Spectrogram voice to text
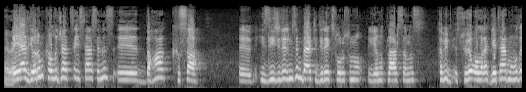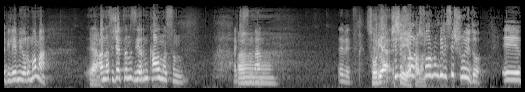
Evet. Eğer yarım kalacaksa isterseniz e, daha kısa e, izleyicilerimizin belki direkt sorusunu yanıtlarsanız tabii süre olarak yeter mi onu da bilemiyorum ama e, Ya. anlatacaklarınız yarım kalmasın açısından. Aa, Evet. soruya Şimdi şey sor- yapalım. sorunun birisi şuydu. E,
